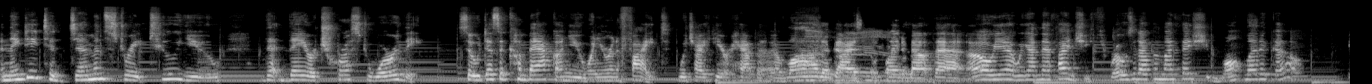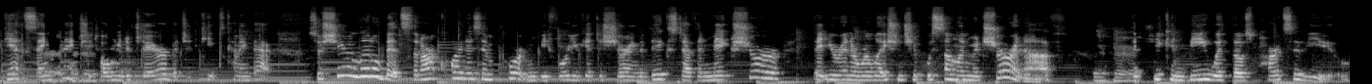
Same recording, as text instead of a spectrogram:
and they need to demonstrate to you that they are trustworthy. So it doesn't come back on you when you're in a fight, which I hear happen. A lot of guys complain about that. Oh, yeah, we got in that fight, and she throws it up in my face. She won't let it go. Again, same thing. She told me to share, but it keeps coming back. So share little bits that aren't quite as important before you get to sharing the big stuff and make sure that you're in a relationship with someone mature enough mm-hmm. that she can be with those parts of you.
